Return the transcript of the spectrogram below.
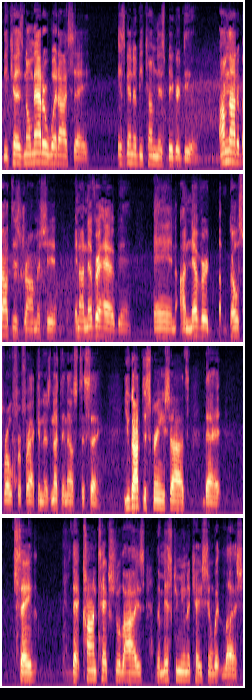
because no matter what I say, it's gonna become this bigger deal. I'm not about this drama shit, and I never have been, and I never ghost wrote for Frak, and there's nothing else to say. You got the screenshots that say that contextualize the miscommunication with Lush,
